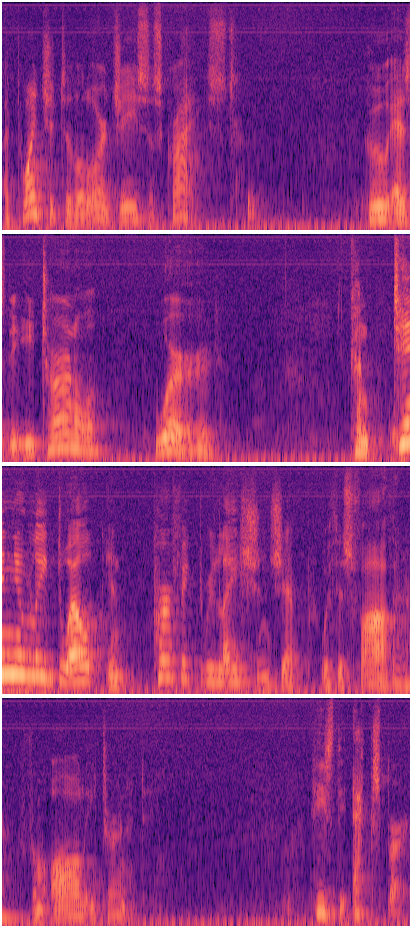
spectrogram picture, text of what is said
I point you to the Lord Jesus Christ, who, as the eternal Word, continually dwelt in perfect relationship with his Father from all eternity. He's the expert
